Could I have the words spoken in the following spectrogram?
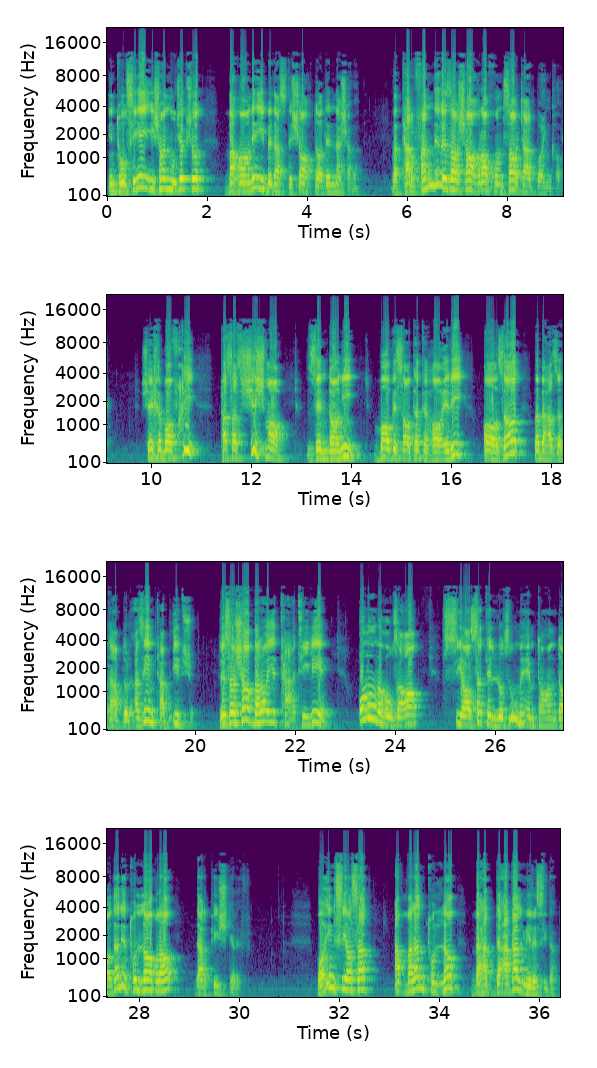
این توصیه ایشان موجب شد بهانه ای به دست شاه داده نشود و ترفند رضا شاه را خونسا کرد با این کار. شیخ بافقی پس از شش ماه زندانی با وساطت حائری آزاد و به حضرت عبدالعظیم تبعید شد. رضا برای تعطیلی عموم حوزه ها سیاست لزوم امتحان دادن طلاب را در پیش گرفت. با این سیاست اولا طلاب به حد اقل می رسیدن.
